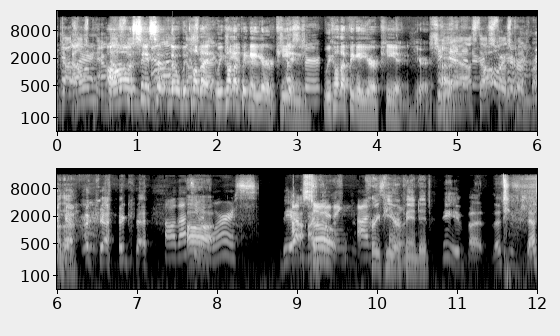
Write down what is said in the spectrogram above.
diller. that's- Oh, see, so no, we call that we call that being a European. We call that being a European here. Uh, Yeah, that's, that's Oh, first you're- brother. okay, okay. Oh, that's Uh, even worse. Yeah, I'm I just So- I'm Creepy kidding. European. Steve, but this is definitely.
